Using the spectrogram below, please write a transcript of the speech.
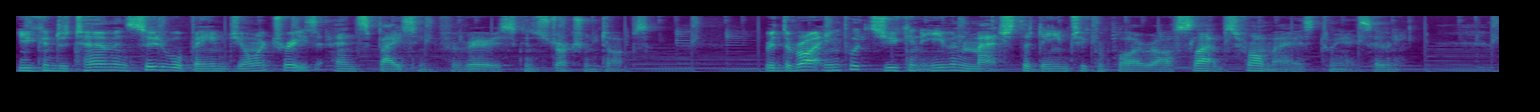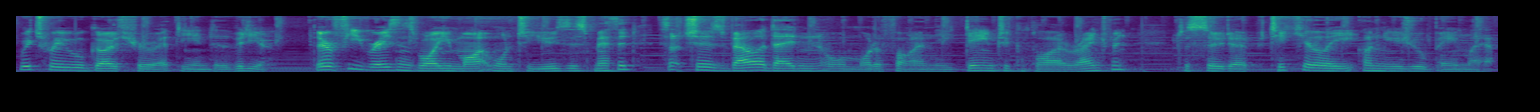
you can determine suitable beam geometries and spacing for various construction types. With the right inputs you can even match the deemed to comply raft slabs from AS2870 which we will go through at the end of the video. There are a few reasons why you might want to use this method, such as validating or modifying the deemed to comply arrangement to suit a particularly unusual beam layout,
